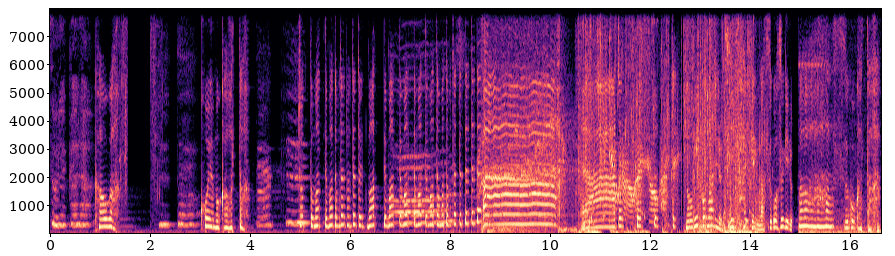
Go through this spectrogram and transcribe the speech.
それから。顔が。声も変わった。ちょっと待って待って待って待って待って待って待って待って待って待って待って待って待ってあーあーちょっとちょっとちょっと飲み込まれる追体験がすごすぎる。あーすごかった。は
